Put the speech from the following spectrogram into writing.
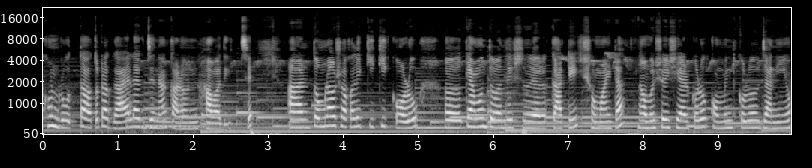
এখন রোদটা অতটা গায়ে লাগছে না, কারণ হাওয়া দিচ্ছে। আর তোমরাও সকালে কি কি করো? কেমন তোমাদের কাটে সময়টা? অবশ্যই শেয়ার করো কমেন্ট করো, জানিও।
